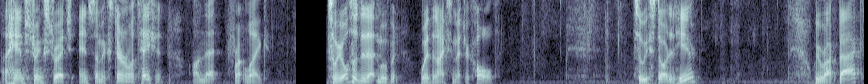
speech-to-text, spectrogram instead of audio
a hamstring stretch and some external rotation on that front leg. So we also do that movement with an isometric hold. So we started here, we rock back,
